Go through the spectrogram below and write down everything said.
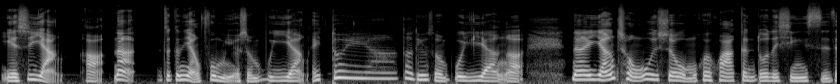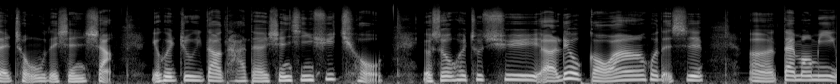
也是养啊，那。这跟养父母有什么不一样？哎，对呀，到底有什么不一样啊？那养宠物的时候，我们会花更多的心思在宠物的身上，也会注意到它的身心需求。有时候会出去呃遛狗啊，或者是呃带猫咪，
